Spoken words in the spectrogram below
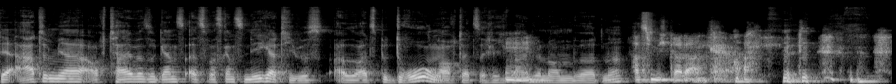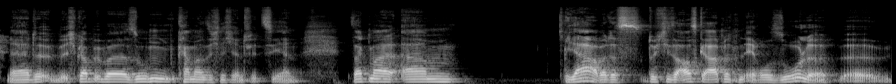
der Atem ja auch teilweise ganz als was ganz Negatives, also als Bedrohung auch tatsächlich mhm. wahrgenommen wird. Ne? Hast du mich gerade angehört? ja, ich glaube, über Zoom kann man sich nicht infizieren. Sag mal, ähm, ja, aber das durch diese ausgeatmeten Aerosole, äh,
